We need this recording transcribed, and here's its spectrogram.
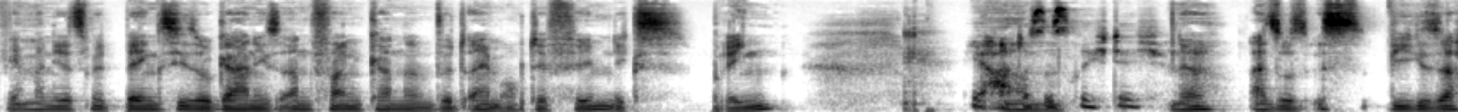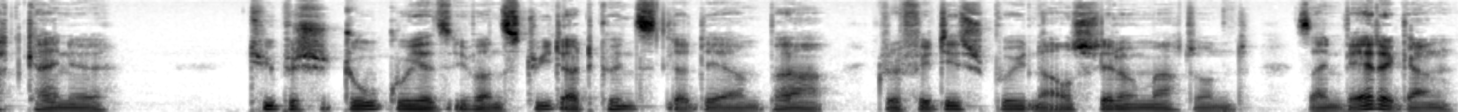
Wenn man jetzt mit Banksy so gar nichts anfangen kann, dann wird einem auch der Film nichts bringen. Ja, ähm, das ist richtig. Ne? Also es ist, wie gesagt, keine typische Doku jetzt über einen Street Art Künstler, der ein paar Graffitis sprüht, eine Ausstellung macht und seinen Werdegang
